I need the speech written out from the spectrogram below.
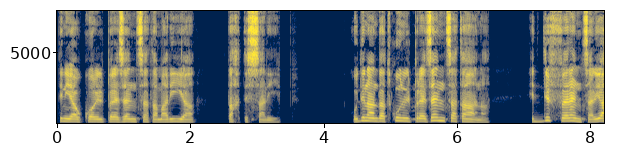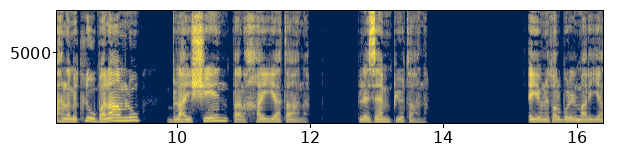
Din hija wkoll il-preżenza ta' Marija taħt is-salib. U din għandha tkun il-preżenza tagħna, id-differenza li aħna mitluba nagħmlu blajxien tal-ħajja tagħna, bl-eżempju tagħna. Ejjew nitolbu lil Marija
